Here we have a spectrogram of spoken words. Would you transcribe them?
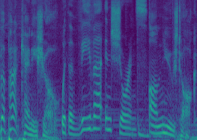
The Pat Kenny Show with Aviva Insurance. on Newstalk.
